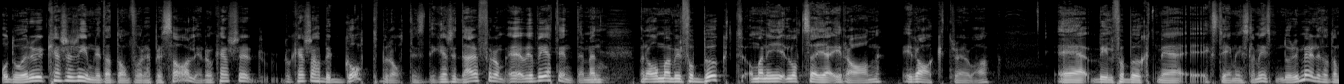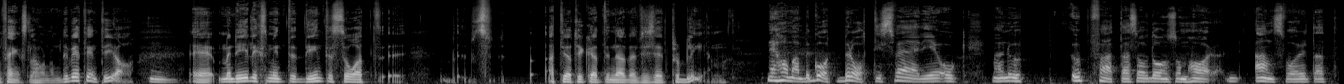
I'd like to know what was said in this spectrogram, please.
Och då är det kanske rimligt att de får repressalier. De kanske, de kanske har begått brott. Det kanske är därför de, jag vet inte. Men, men om man vill få bukt, om man i låt säga Iran, Irak tror jag det var, eh, vill få bukt med extrem islamism, då är det möjligt att de fängslar honom. Det vet inte jag. Mm. Eh, men det är, liksom inte, det är inte så att att jag tycker att det nödvändigtvis är ett problem. Nej, har man begått brott i Sverige och man upp, uppfattas av de som har ansvaret att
